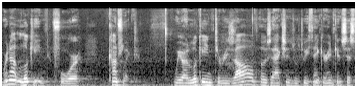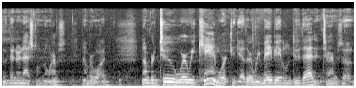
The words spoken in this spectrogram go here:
We're not looking for conflict. We are looking to resolve those actions which we think are inconsistent with international norms, number one. Number two, where we can work together, we may be able to do that in terms of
